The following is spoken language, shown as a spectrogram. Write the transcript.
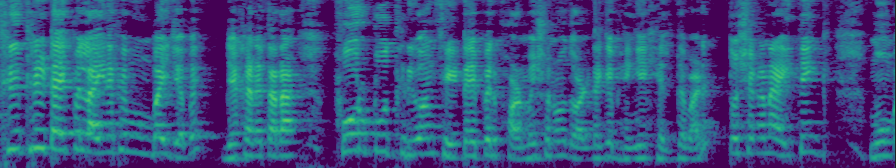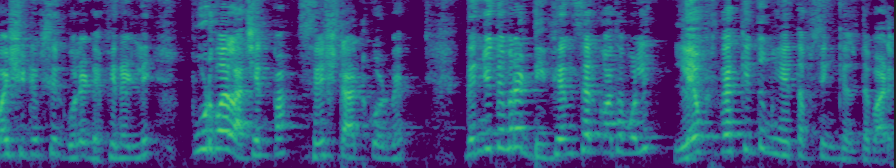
থ্রি থ্রি টাইপের লাইন আপে মুম্বাই যাবে, যেখানে তারা ফোর টু থ্রি ওয়ান সেই টাইপের ফরমেশনও দলটাকে ভেঙে খেলতে পারে। তো সেখানে আই থিঙ্ক মুম্বাই সিটি এফসির গোলে ডেফিনেটলি পূর্বাল আছেন পা সে স্টার্ট করবে। দেন যদি আমরা ডিফেন্সের কথা বলি লেফট ব্যাক কিন্তু মেহতাব সিং খেলতে পারে।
